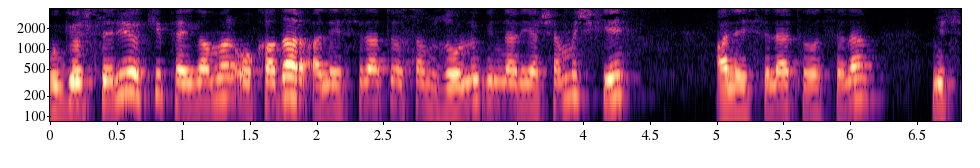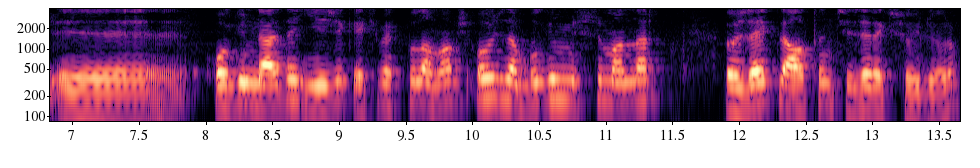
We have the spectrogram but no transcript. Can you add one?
Bu gösteriyor ki peygamber o kadar aleyhissalatü vesselam zorlu günler yaşamış ki aleyhissalatü vesselam e, o günlerde yiyecek ekmek bulamamış. O yüzden bugün Müslümanlar özellikle altın çizerek söylüyorum.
